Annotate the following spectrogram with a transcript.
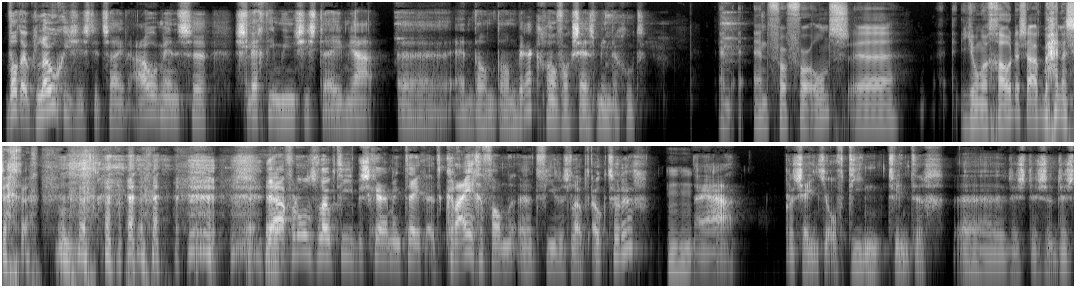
Wat ook logisch is, dit zijn oude mensen, slecht immuunsysteem, ja, en dan, dan werken gewoon vaccins minder goed. En, en voor, voor ons, uh, jonge goden zou ik bijna zeggen. ja, voor ons loopt die bescherming tegen het krijgen van het virus loopt ook terug. Mm -hmm. Nou ja, procentje of 10, 20. Uh, dus, dus, dus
